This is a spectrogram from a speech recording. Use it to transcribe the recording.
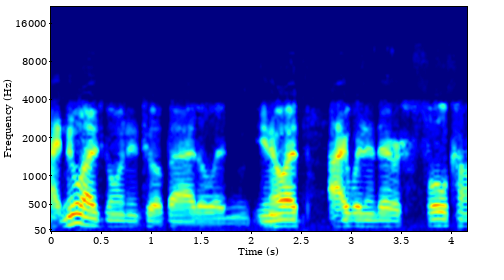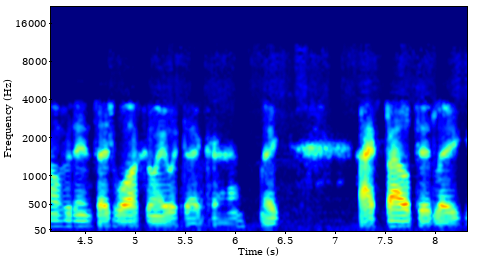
I knew I was going into a battle, and you know what? I went in there with full confidence. I was walking away with that crown. Like I felt it. Like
